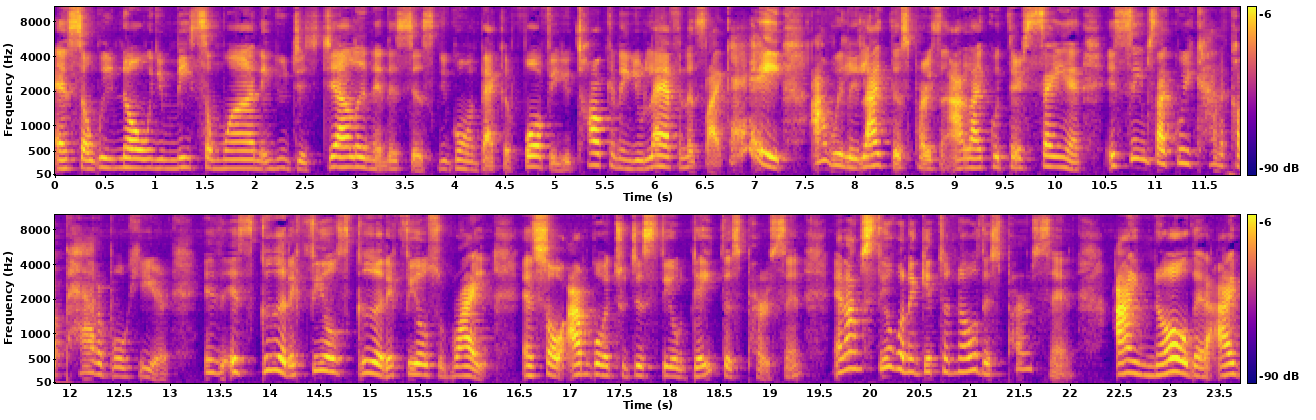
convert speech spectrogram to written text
And so we know when you meet someone and you just gelling and it's just you going back and forth and you talking and you laughing. It's like, hey, I really like this person. I like what they're saying. It seems like we kind of compatible here. It, it's good. It feels good. It feels right. And so I'm going to just still date this person and I'm still going to get to know this person. I know that I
